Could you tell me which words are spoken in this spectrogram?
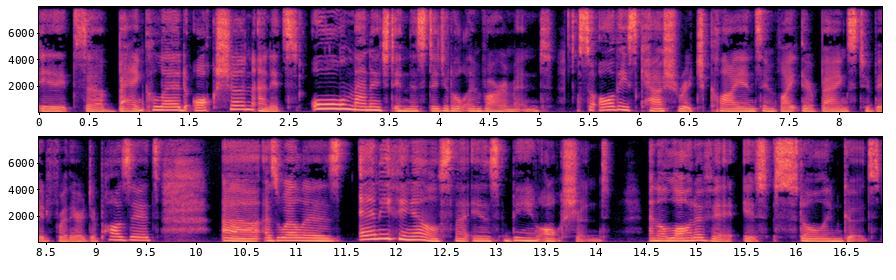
it's a bank led auction and it's all managed in this digital environment. So all these cash rich clients invite their banks to bid for their deposits uh, as well as anything else that is being auctioned. And a lot of it is stolen goods.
